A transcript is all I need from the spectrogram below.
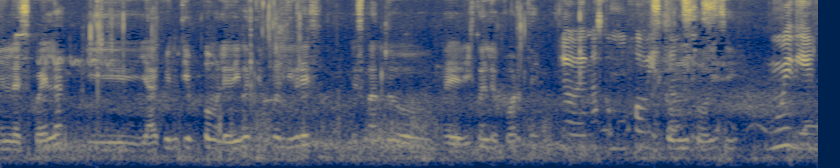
en la escuela y ya en tiempo, como le digo, en tiempos libres es cuando me dedico al deporte. Lo ves más como un hobby. Es como un hobby, sí. Muy bien.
